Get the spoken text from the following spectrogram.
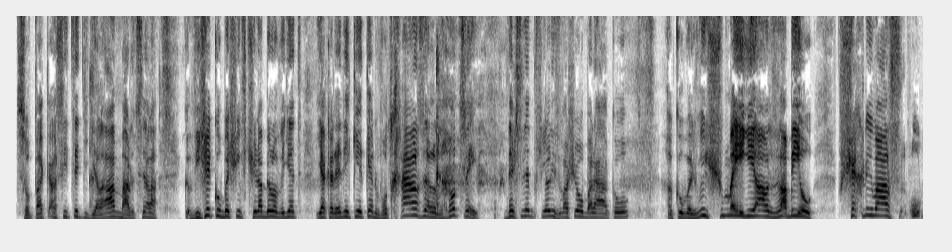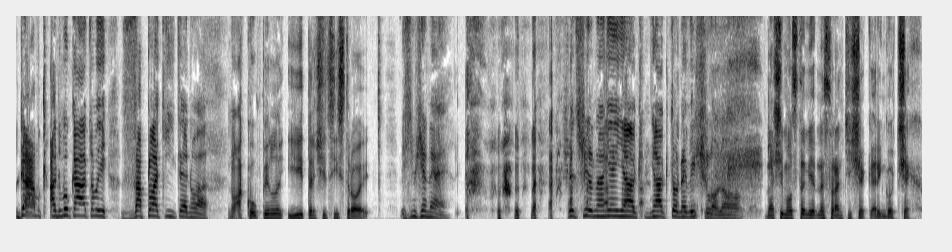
co pak asi teď dělá Marcela. Víš, že Kubeši včera bylo vidět, jak Reddy Kirken odcházel v noci, než jsme přijeli z vašeho baráku. A Kubeš, vy šmejdi, já zabiju. Všechny vás dám k advokátovi, zaplatíte. No a, no a koupil jí ten šicí stroj? Myslím, že ne. Šetřil na něj, nějak, nějak to nevyšlo, no. Naším hostem je dnes František Ringo Čech.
